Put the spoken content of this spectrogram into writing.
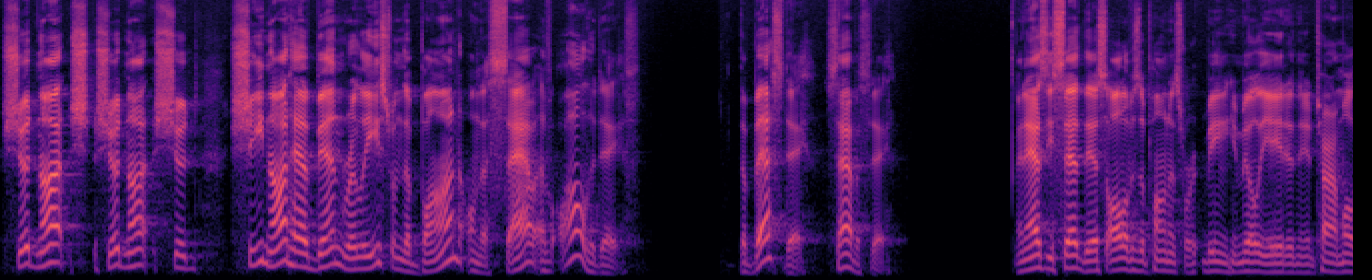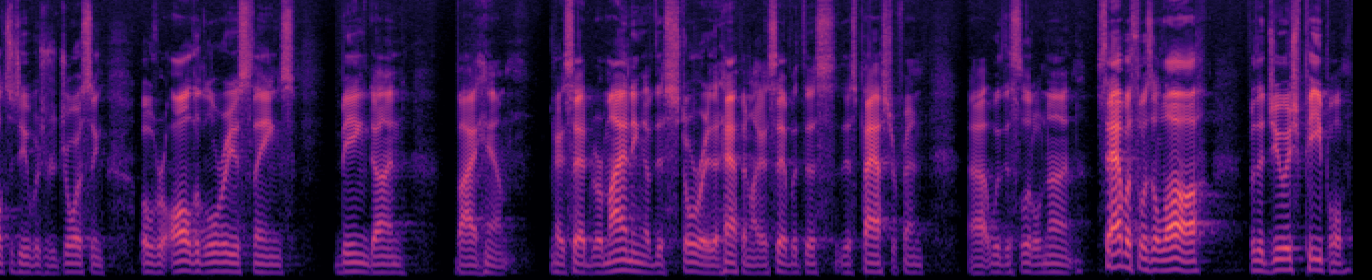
should not, should not, should she not have been released from the bond on the Sabbath of all the days? The best day, Sabbath day. And as he said this, all of his opponents were being humiliated, and the entire multitude was rejoicing over all the glorious things being done by him. Like I said, reminding of this story that happened, like I said, with this, this pastor friend, uh, with this little nun. Sabbath was a law for the Jewish people,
